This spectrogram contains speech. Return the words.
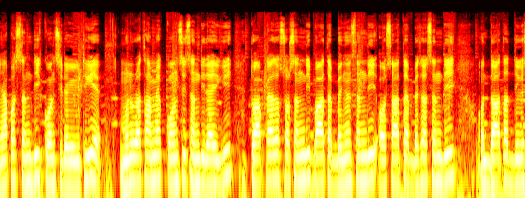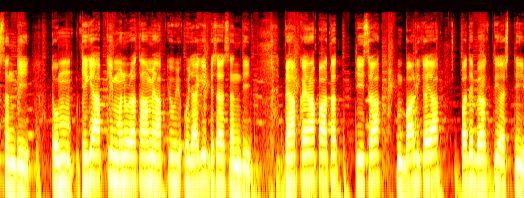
यहाँ पर संधि कौन सी रहेगी ठीक है? मनोरथा में कौन सी संधि रहेगी? तो आपका तो स्वसंधि, बात है व्यंजन संधि और साथ है विषय संधि और दाता दीर्घ संधि। तो ठीक है, आपकी मनोरथा में आपकी हो जाएगी विषय संधि। फिर आपका यहाँ पर आता तीसरा, बालिका पद व्यक्ति अस्थि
